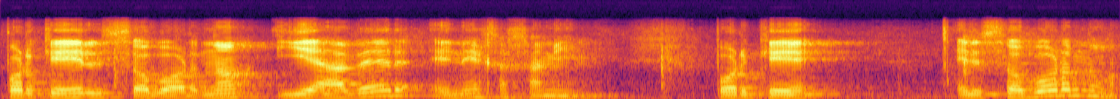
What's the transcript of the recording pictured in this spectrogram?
porque el soborno, y a ver en Jamim, porque el soborno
